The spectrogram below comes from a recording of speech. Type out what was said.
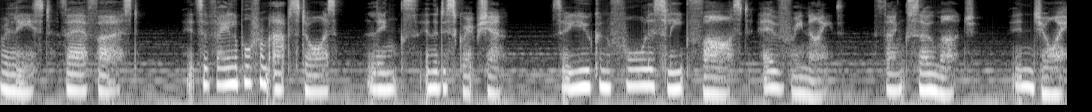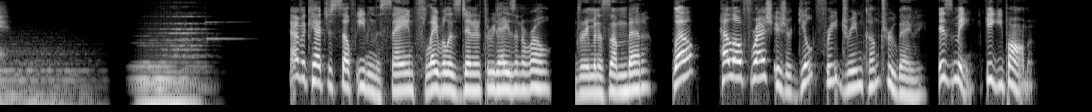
released there first. It's available from app stores, links in the description, so you can fall asleep fast every night. Thanks so much. Enjoy. Ever catch yourself eating the same flavorless dinner three days in a row? Dreaming of something better? Well, HelloFresh is your guilt free dream come true, baby. It's me, Keke Palmer.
